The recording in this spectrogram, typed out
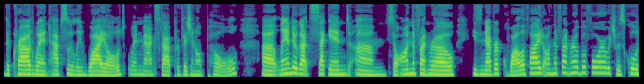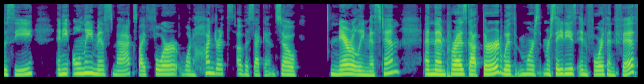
the crowd went absolutely wild when Max got provisional pole. Uh Lando got second um so on the front row. He's never qualified on the front row before, which was cool to see. And he only missed Max by four one hundredths of a second. So narrowly missed him. And then Perez got third with Mercedes in fourth and fifth.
